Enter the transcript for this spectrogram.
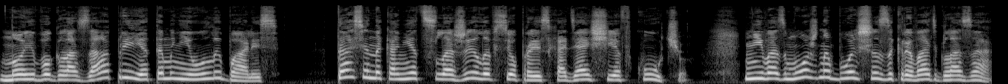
но его глаза при этом не улыбались. Тася, наконец, сложила все происходящее в кучу. Невозможно больше закрывать глаза.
